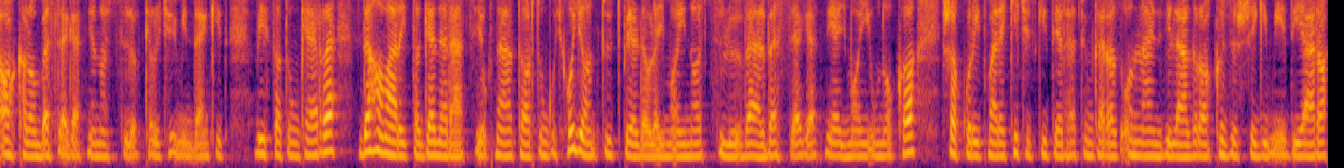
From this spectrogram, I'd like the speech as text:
alkalom beszélgetni a nagyszülőkkel, úgyhogy mindenkit biztatunk erre, de ha már itt a generációknál tartunk, hogy hogyan tud például egy mai nagyszülővel beszélgetni egy mai unoka, és akkor itt már egy kicsit kitérhetünk erre az online világra, a közösségi médiára,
